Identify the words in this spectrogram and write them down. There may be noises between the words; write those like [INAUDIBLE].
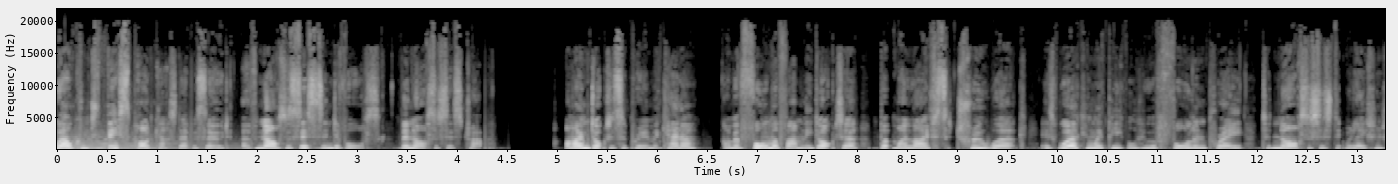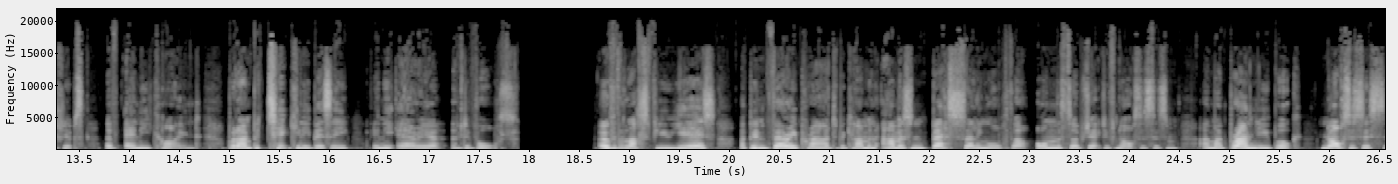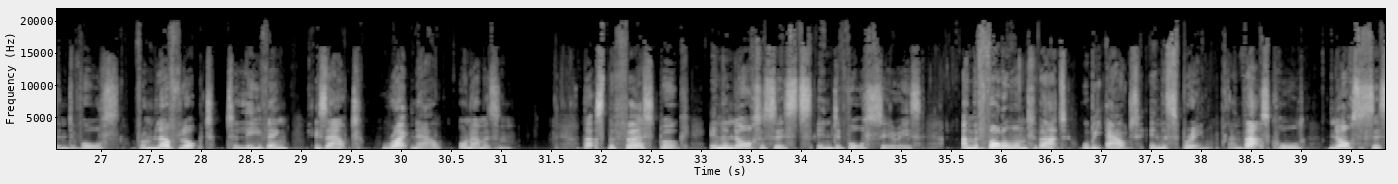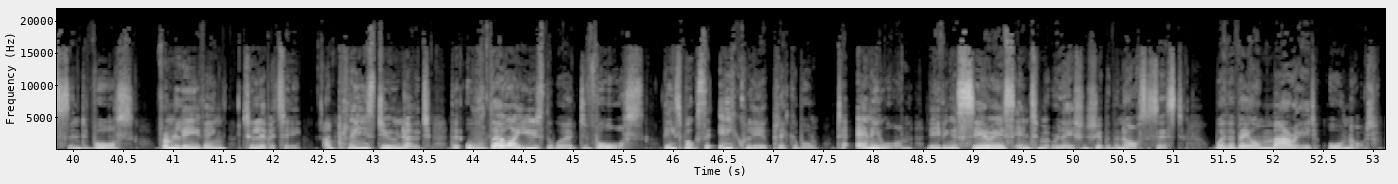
Welcome to this podcast episode of Narcissists in Divorce The Narcissist Trap. I'm Dr. Supriya McKenna. I'm a former family doctor, but my life's true work is working with people who have fallen prey to narcissistic relationships of any kind. But I'm particularly busy in the area of divorce. Over the last few years, I've been very proud to become an Amazon best selling author on the subject of narcissism, and my brand new book, Narcissists in Divorce From Love Locked to Leaving, is out right now on Amazon. That's the first book in the Narcissists in Divorce series, and the follow on to that will be out in the spring, and that's called Narcissists in Divorce From Leaving to Liberty. And please do note that although I use the word divorce, these books are equally applicable to anyone leaving a serious intimate relationship with a narcissist, whether they are married or not.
